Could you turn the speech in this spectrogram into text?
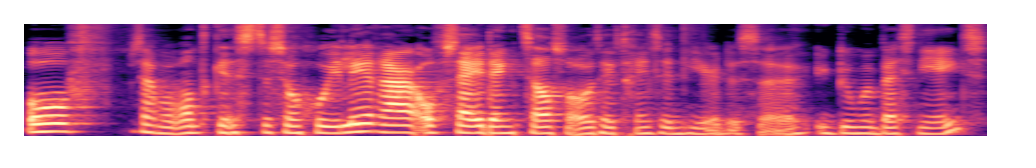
of zeg maar, want is dus zo'n goede leraar, of zij denkt zelfs wel, oh, het heeft geen zin hier, dus eh, ik doe mijn best niet eens.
